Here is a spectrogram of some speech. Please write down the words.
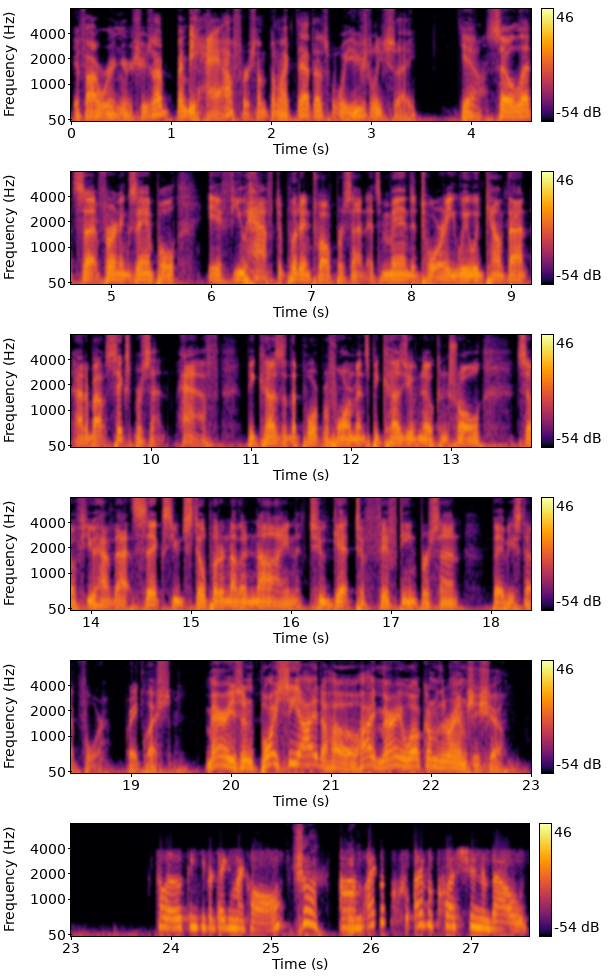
if I were in your shoes. I'd maybe half or something like that. That's what we usually say. Yeah. So let's, uh, for an example, if you have to put in 12%, it's mandatory, we would count that at about 6%, half, because of the poor performance, because you have no control. So if you have that 6, you'd still put another 9 to get to 15% baby step 4. Great question. Mary's in Boise, Idaho. Hi, Mary. Welcome to the Ramsey Show. Hello, thank you for taking my call. Sure. Um, I, have a, I have a question about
